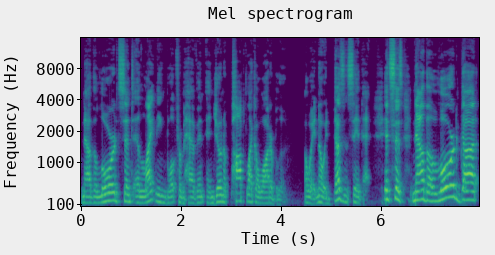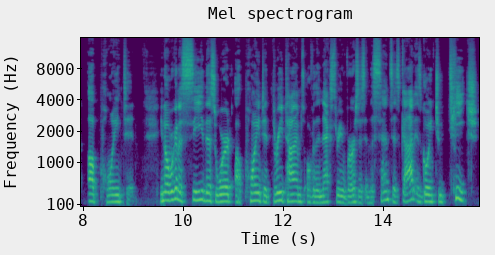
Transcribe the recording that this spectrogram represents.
Now the Lord sent a lightning bolt from heaven, and Jonah popped like a water balloon. Oh, wait, no, it doesn't say that. It says, Now the Lord God appointed. You know, we're going to see this word appointed three times over the next three verses. And the sense is God is going to teach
